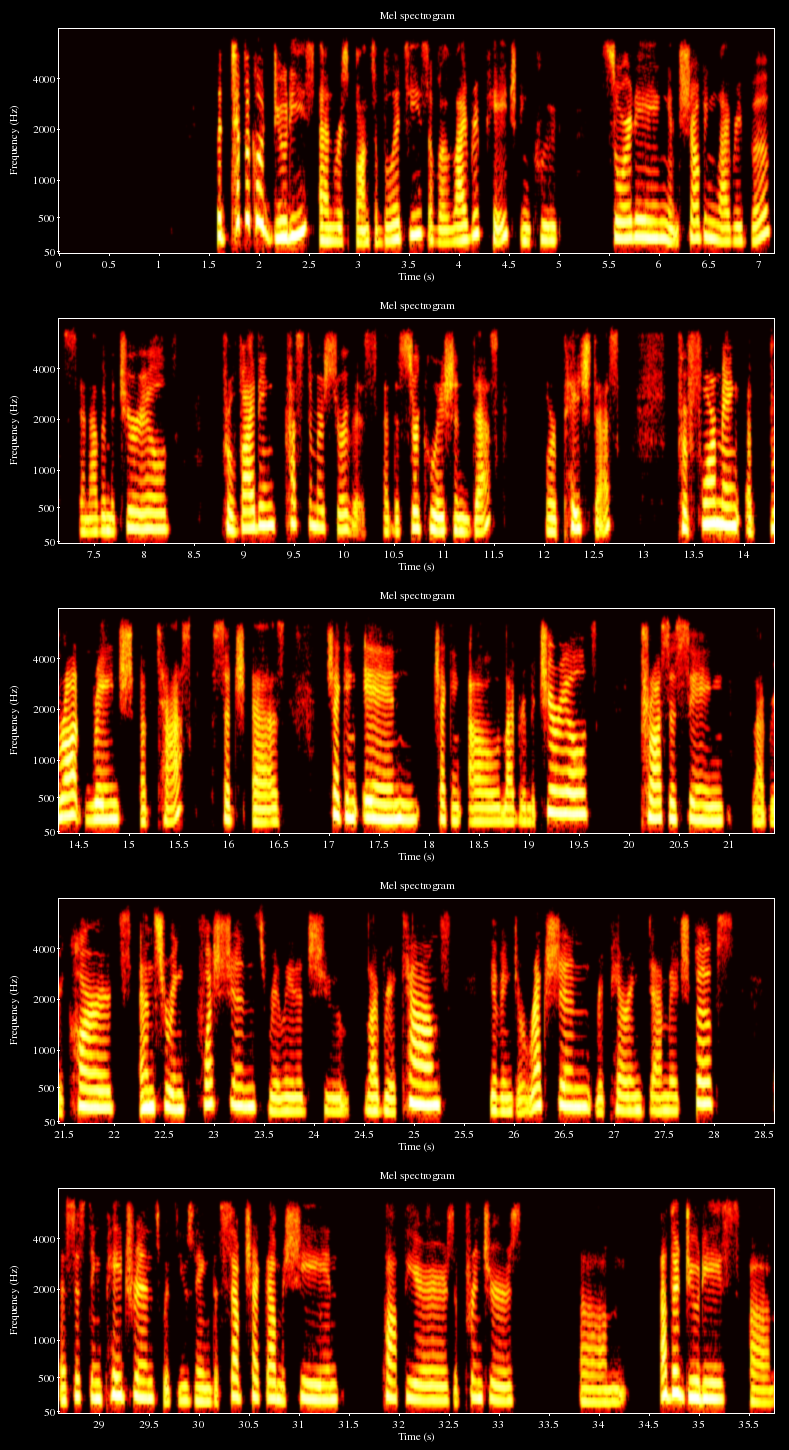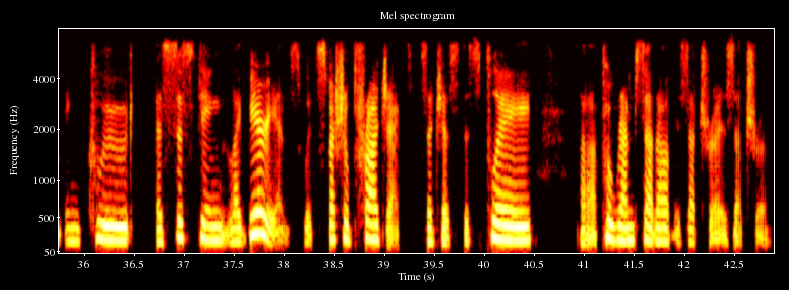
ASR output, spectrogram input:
The typical duties and responsibilities of a library page include sorting and shelving library books and other materials, providing customer service at the circulation desk or page desk, performing a broad range of tasks such as checking in, checking out library materials, processing library cards, answering questions related to library accounts, giving direction, repairing damaged books, assisting patrons with using the self-checkout machine, copiers, printers. Um, other duties um, include assisting librarians with special projects such as display, uh, program setup, etc., etc.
